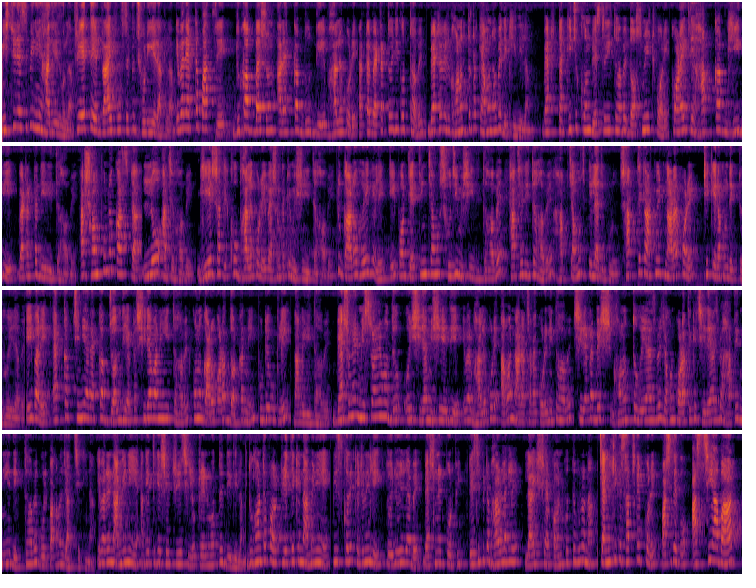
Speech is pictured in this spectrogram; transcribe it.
মিষ্টি রেসিপি নিয়ে হাজির হলাম। ট্রেতে ড্রাই ফ্রুটস একটু ছড়িয়ে রাখলাম। এবার একটা পাত্রে দু কাপ বেসন আর এক কাপ দুধ দিয়ে ভালো করে একটা ব্যাটার তৈরি করতে হবে। ব্যাটারের ঘনত্বটা কেমন হবে দেখিয়ে দিলাম। ব্যাটারটা কিছুক্ষণ রেস্টে দিতে হবে। দশ মিনিট পরে কড়াইতে হাফ কাপ ঘি দিয়ে ব্যাটারটা দিয়ে দিতে হবে। আর সম্পূর্ণ কাজটা লো আছে হবে। ঘিয়ের সাথে খুব ভালো করে বেসনটাকে মিশিয়ে নিতে হবে। একটু গাঢ় হয়ে গেলে এই পর্যায়ে তিন চামচ সুজি মিশিয়ে দিতে হবে। সাথে দিতে হবে হাফ চামচ এলাচ গুঁড়ো। সাত থেকে আট মিনিট নাড়ার পরে ঠিক এরকম দেখতে হয়ে যাবে। এইবারে এক কাপ চিনি আর এক কাপ জল দিয়ে একটা শিরা বানিয়ে নিতে হবে। কোনো গাঢ় করার দরকার নেই, ফুটে উঠলেই নামিয়ে দিতে হবে। বেসনের মিশ্রণের মধ্যে ওই শিরা মিশিয়ে দিয়ে এবার ভালো করে আবার নাড়াচাড়া করে নিতে হবে। শিরাটা বেশ ঘনত্ব হয়ে আসবে, যখন কড়া থেকে ছেড়ে আসবে, হাতে নিয়ে দেখতে হবে গোল পাকানো যাচ্ছে কিনা। এবারে নামিয়ে নিয়ে আগে থেকে সে ট্রে ছিল, ট্রের মধ্যে দিয়ে দিলাম। দু ঘণ্টা পর ট্রে থেকে নামিয়ে নিয়ে পিস করে কেটে নিলেই তৈরি হয়ে যাবে বেসনের বরফি। রেসিপিটা ভালো লাগলে লাইক, শেয়ার, কমেন্ট করতে ভুলো না। চ্যানেলটিকে সাবস্ক্রাইব করে পাশে থেকো। আসছি আবার।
